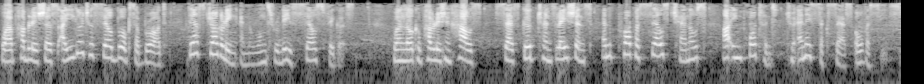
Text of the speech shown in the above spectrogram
While publishers are eager to sell books abroad, they are struggling and won't release sales figures. One local publishing house says good translations and proper sales channels are important to any success overseas.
